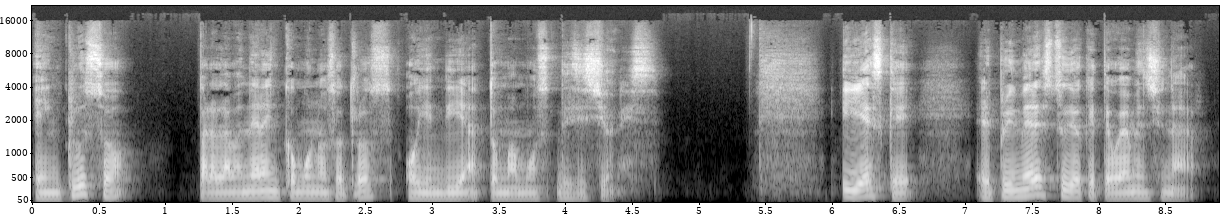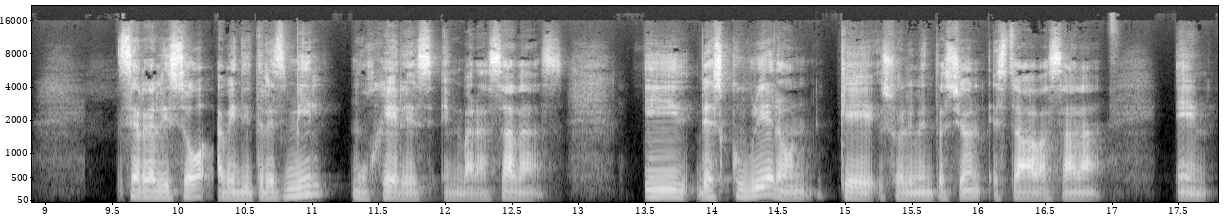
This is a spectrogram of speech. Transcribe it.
e incluso para la manera en cómo nosotros hoy en día tomamos decisiones. Y es que el primer estudio que te voy a mencionar se realizó a 23.000 mujeres embarazadas y descubrieron que su alimentación estaba basada en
